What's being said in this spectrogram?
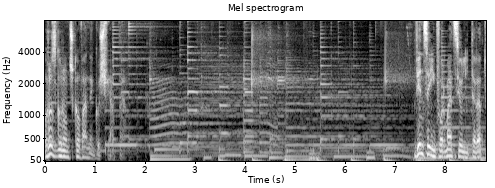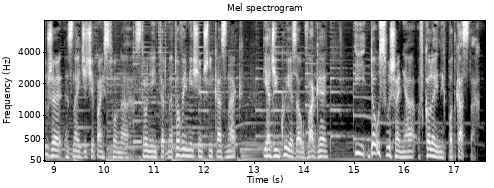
rozgorączkowanego świata. Więcej informacji o literaturze znajdziecie Państwo na stronie internetowej miesięcznika Znak. Ja dziękuję za uwagę i do usłyszenia w kolejnych podcastach.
